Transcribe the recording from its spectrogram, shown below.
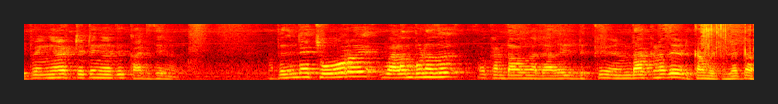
ഇപ്പം ഇങ്ങനെ ഇട്ടിട്ട് നിങ്ങൾക്ക് കാട്ടിത്തരുന്നത് അപ്പോൾ ഇതിന്റെ ചോറ് വിളമ്പണത് ഒക്കെ ഉണ്ടാവും. അല്ലാതെ എടുക്ക ഉണ്ടാക്കണത് എടുക്കാൻ പറ്റില്ല കേട്ടോ.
